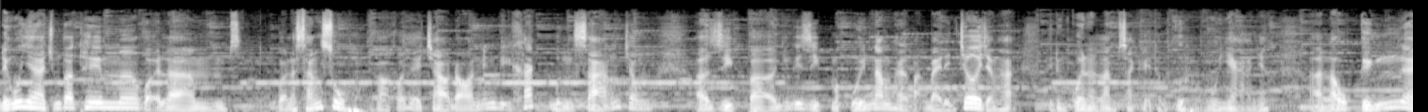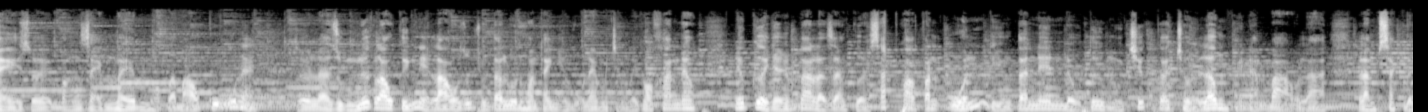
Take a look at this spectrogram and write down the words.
Để ngôi nhà chúng ta thêm ờ, gọi là gọi là sáng sủa và có thể chào đón những vị khách bừng sáng trong uh, dịp uh, những cái dịp mà cuối năm hay là bạn bè đến chơi chẳng hạn thì đừng quên là làm sạch hệ thống cửa của ngôi nhà nhé. Uh, lau kính này rồi bằng rẻ mềm hoặc là báo cũ này rồi là dùng nước lau kính để lau giúp chúng ta luôn hoàn thành nhiệm vụ này mà chẳng mấy khó khăn đâu. Nếu cửa nhà chúng ta là dạng cửa sắt hoa văn uốn thì chúng ta nên đầu tư một chiếc chổi lông để đảm bảo là làm sạch được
